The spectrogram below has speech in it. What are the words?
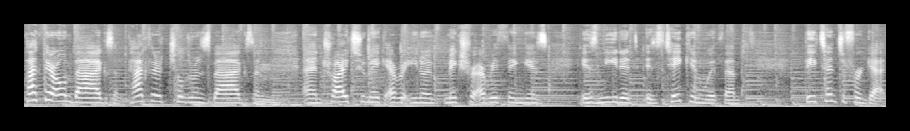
pack their own bags and pack their children's bags and and try to make every you know make sure everything is is needed is taken with them. They tend to forget,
